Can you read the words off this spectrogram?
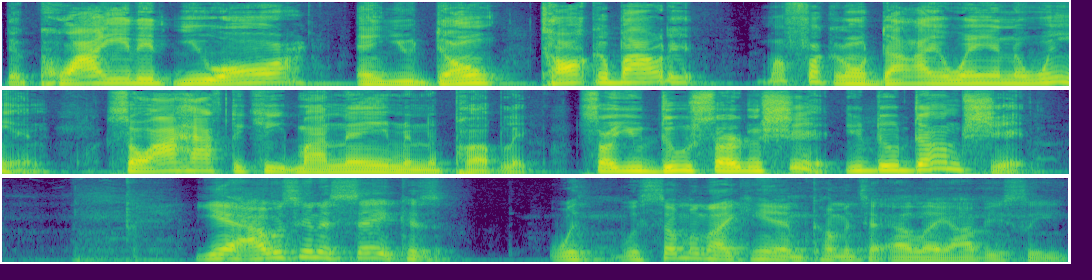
the quieter you are and you don't talk about it, motherfucker gonna die away in the wind. So I have to keep my name in the public. So you do certain shit. You do dumb shit. Yeah, I was gonna say because with with someone like him coming to LA, obviously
